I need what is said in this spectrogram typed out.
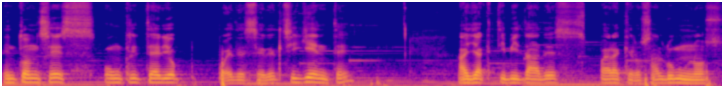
Entonces, un criterio puede ser el siguiente. Hay actividades para que los alumnos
